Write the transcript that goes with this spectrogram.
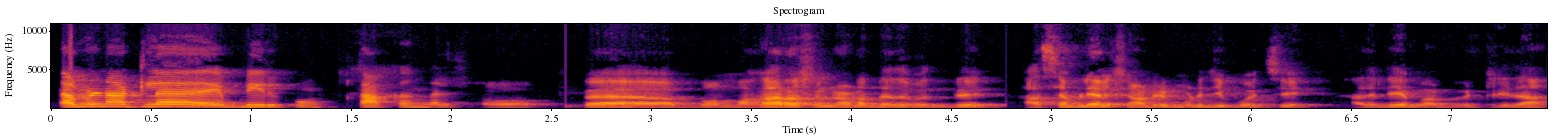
தமிழ்நாட்டுல எப்படி இருக்கும் தாக்கங்கள்? ஓ இப்போ மகாராஷ்டிரா நடந்தது வந்து அசம்பிளி எலெக்ஷன் ஆல்ரெடி முடிஞ்சு போச்சு. அதுலேயே வெற்றி தான்.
